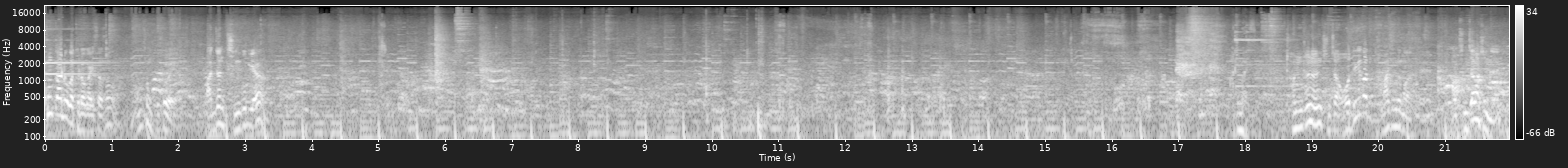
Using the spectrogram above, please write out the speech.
콩가루가 들어가 있어서 엄청 고소해요. 완전 진국이야. 아주 맛있어요 전주는 진짜 어딜 가도 다 맛있는 것 같아. 아 진짜 맛있네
